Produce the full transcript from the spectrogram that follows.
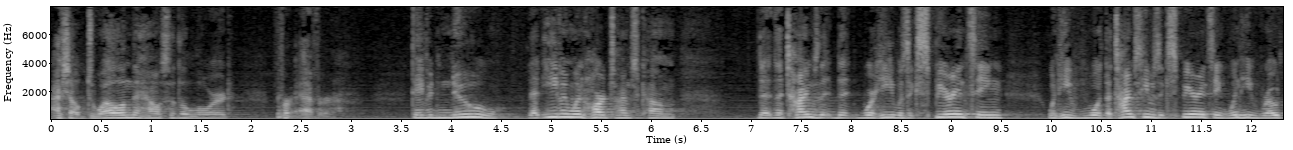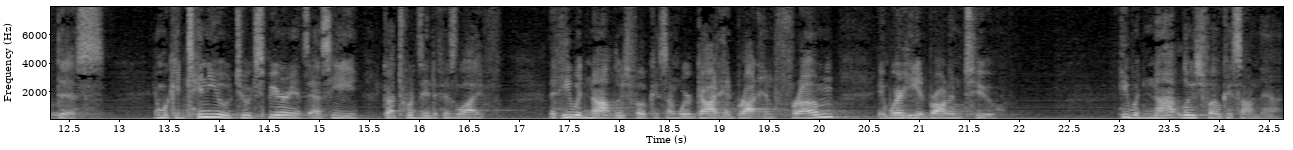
I shall dwell in the house of the Lord forever. David knew that even when hard times come, the, the times that, that where he was experiencing when he the times he was experiencing when he wrote this and would continue to experience as he got towards the end of his life that he would not lose focus on where God had brought him from and where he had brought him to. He would not lose focus on that.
